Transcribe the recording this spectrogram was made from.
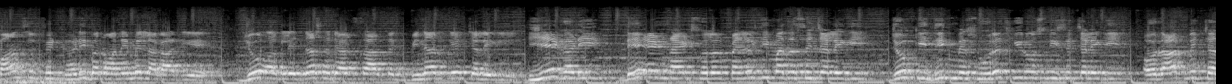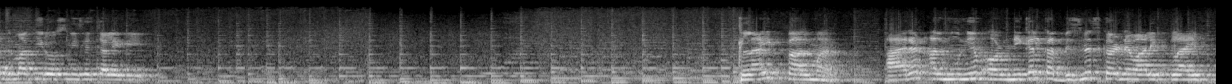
500 फीट घड़ी बनवाने में लगा दिए, जो अगले दस हज़ार साल तक बिना रुके चलेगी। ये घड़ी day and night solar panel की मदद से चलेगी, जो कि दिन में सूरज की रोशनी से चलेगी और रात में चंद्रमा की रोशनी से चलेगी। क्लाइव पाल्मर आयरन, अल्मोनियम और निकल का बिज़नेस करने वाले क्लाइव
